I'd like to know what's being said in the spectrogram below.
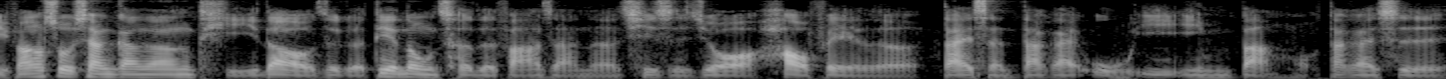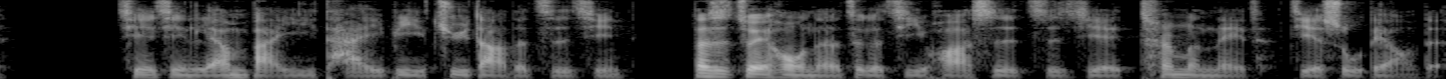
比方说，像刚刚提到这个电动车的发展呢，其实就耗费了戴森大概五亿英镑哦，大概是接近两百亿台币巨大的资金。但是最后呢，这个计划是直接 terminate 结束掉的。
